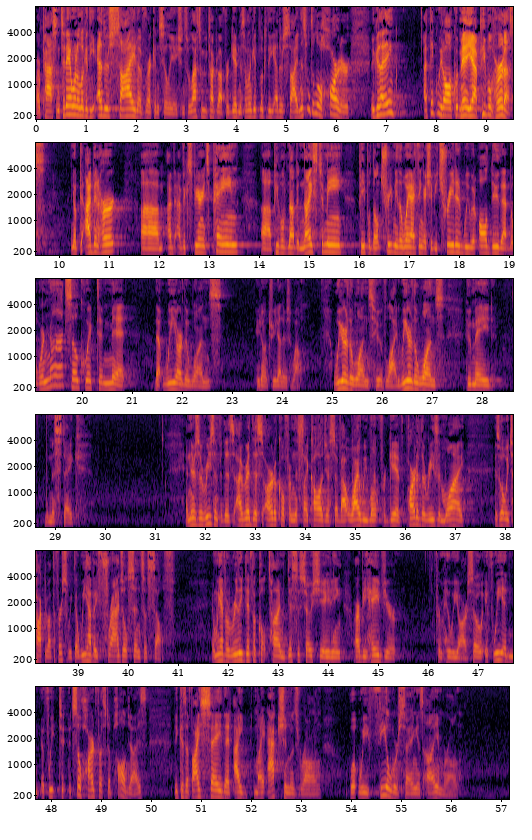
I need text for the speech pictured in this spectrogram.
our past. And today I want to look at the other side of reconciliation. So last week we talked about forgiveness. I want to get look at the other side. And this one's a little harder because I think I think we'd all quit. Man, yeah, people have hurt us. You know, I've been hurt. Um, I've, I've, experienced pain. Uh, people have not been nice to me. People don't treat me the way I think I should be treated. We would all do that, but we're not so quick to admit that we are the ones who don't treat others well. We are the ones who have lied. We are the ones who made the mistake. And there's a reason for this. I read this article from this psychologist about why we won't forgive. Part of the reason why is what we talked about the first week that we have a fragile sense of self. And we have a really difficult time disassociating our behavior from who we are. So if we, if we, it's so hard for us to apologize because if I say that I, my action was wrong, what we feel we're saying is, I am wrong.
